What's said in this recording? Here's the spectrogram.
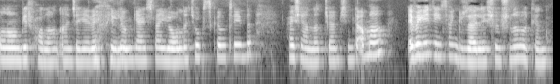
10-11 falan anca gelebildim. Gerçekten yolda çok sıkıntıydı. Her şeyi anlatacağım şimdi ama eve gelince insan güzelleşiyor. Şuna bakın.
